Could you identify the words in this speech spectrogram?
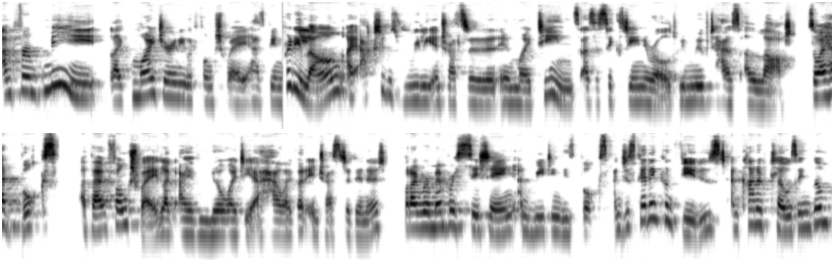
And for me, like my journey with feng shui has been pretty long. I actually was really interested in, in my teens as a 16 year old. We moved house a lot. So I had books about feng shui. Like I have no idea how I got interested in it, but I remember sitting and reading these books and just getting confused and kind of closing them.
